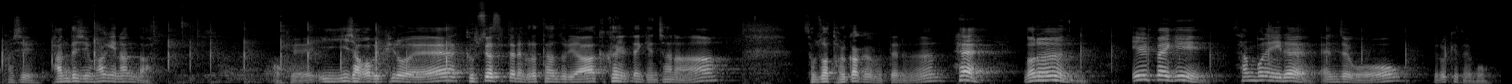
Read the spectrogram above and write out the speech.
다시 반드시 확인한다. 오케이. 이, 이 작업이 필요해. 급수였을 때는 그렇다는 소리야. 극한일 땐 괜찮아. 점수가 덜 깎아 그때는. 해. 너는 1 빼기 3분의 1의 n제곱 이렇게 되고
